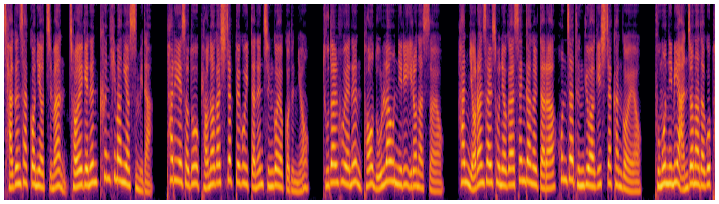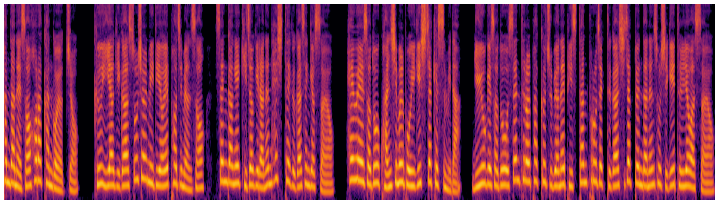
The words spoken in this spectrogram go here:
작은 사건이었지만 저에게는 큰 희망이었습니다. 파리에서도 변화가 시작되고 있다는 증거였거든요. 두 달 후에는 더 놀라운 일이 일어났어요. 한 11살 소녀가 생강을 따라 혼자 등교하기 시작한 거예요. 부모님이 안전하다고 판단해서 허락한 거였죠. 그 이야기가 소셜미디어에 퍼지면서 생강의 기적이라는 해시태그가 생겼어요. 해외에서도 관심을 보이기 시작했습니다. 뉴욕에서도 센트럴파크 주변에 비슷한 프로젝트가 시작된다는 소식이 들려왔어요.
